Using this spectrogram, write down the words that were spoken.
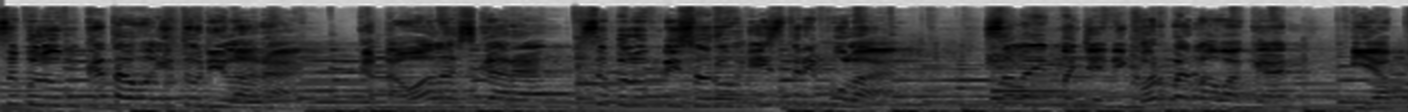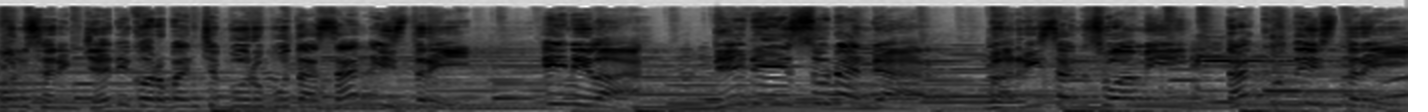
sebelum ketawa itu dilarang. Ketawalah sekarang sebelum disuruh istri pulang. Selain menjadi korban lawakan, ia pun sering jadi korban cemburu buta sang istri. Inilah Dede Sunandar, barisan suami takut istri.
